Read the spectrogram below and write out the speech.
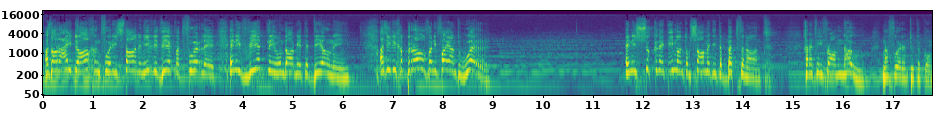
As daar 'n uitdaging voor u staan in hierdie week wat voorlê en u weet nie hoe om daarmee te deel nie. As u die gebrul van die vyand hoor en u soek net iemand om saam met u te bid vanaand, gaan ek vir u vra om nou na vorentoe te kom.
